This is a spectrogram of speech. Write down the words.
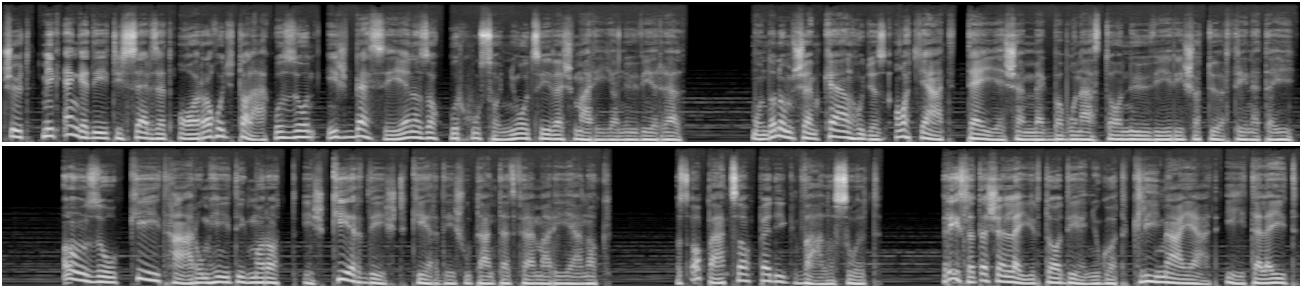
Sőt, még engedélyt is szerzett arra, hogy találkozzon és beszéljen az akkor 28 éves Maria nővérrel. Mondanom sem kell, hogy az atyát teljesen megbabonázta a nővér és a történetei. Alonso két-három hétig maradt, és kérdést kérdés után tett fel Mariának. Az apáca pedig válaszolt. Részletesen leírta a délnyugat klímáját, ételeit,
